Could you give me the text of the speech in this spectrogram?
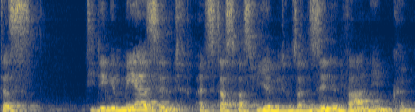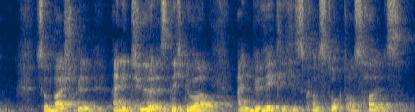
dass die Dinge mehr sind als das, was wir mit unseren Sinnen wahrnehmen können. Zum Beispiel eine Tür ist nicht nur ein bewegliches Konstrukt aus Holz,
